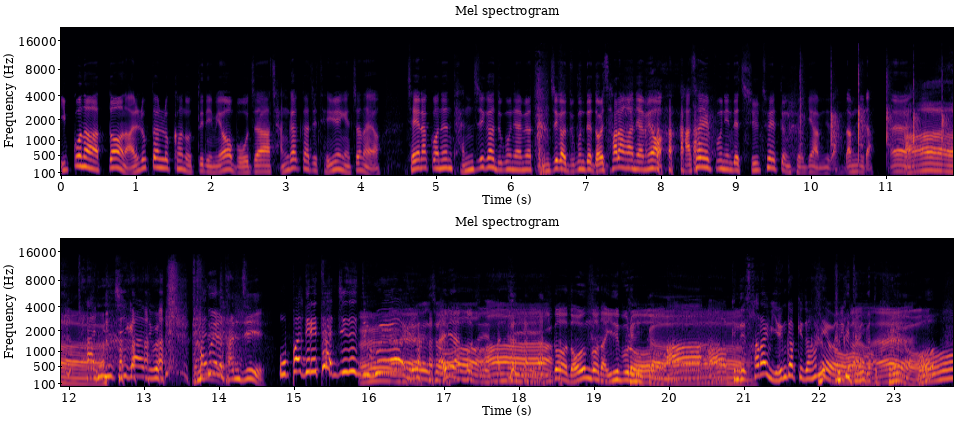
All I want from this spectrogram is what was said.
입고 나왔던 알록달록한 옷들이며 모자, 장갑까지 대유행했잖아요. 제 라건은 단지가 누구냐며 단지가 누군데 널 사랑하냐며 가사일 뿐인데 질투했던 기억이 납니다. 납니다. 예. 아. 단지가 누구, 누구야 단지? 오빠들의 단지는 누구예요? 네. 이러면서. 난리 난 거지. 단지. 아. 이거 넣은 거다, 일부러. 그러니까. 아, 아, 근데 사람 이름 같기도 하네요. 그 렇게 들은 것도 네. 그래요. 오.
